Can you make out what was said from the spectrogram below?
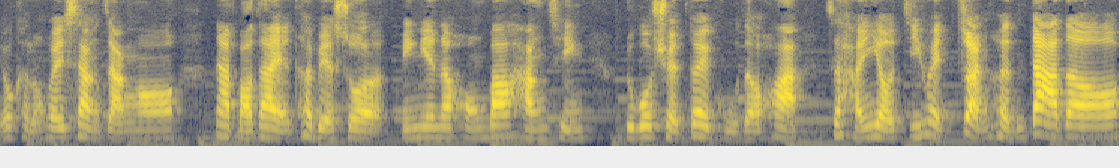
有可能会上涨哦。那宝大也特别说了，明年的红包行情，如果选对股的话，是很有机会赚很大的哦。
